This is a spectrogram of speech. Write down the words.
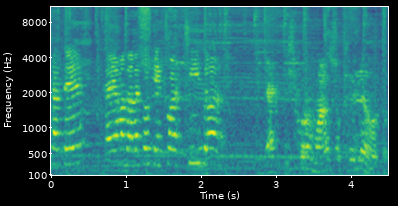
সাথে। তাই আমার দাদাকেও কেক খাওয়াচ্ছি, ধর। এক পিস করে মাংস খেলে হতো।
